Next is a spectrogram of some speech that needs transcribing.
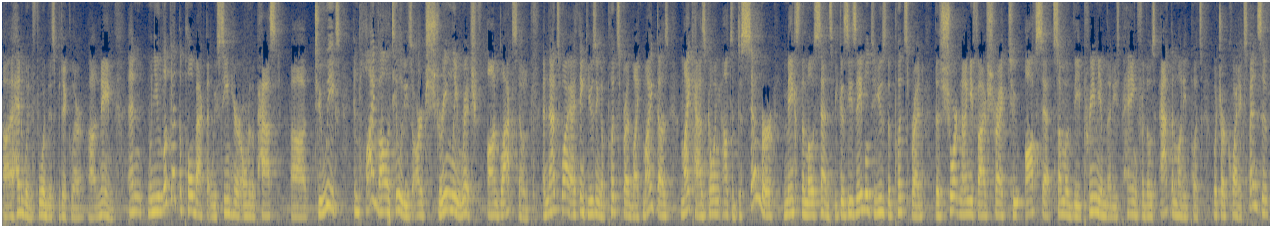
a headwind for this particular uh, name. And when you look at the pullback that we've seen here over the past uh, two weeks, implied volatilities are extremely rich on Blackstone. And that's why I think using a put spread like Mike does, Mike has going out to December makes the most sense because he's able to use the put spread, the short 95 strike, to offset some of the premium that he's paying for those at the money puts, which are quite expensive.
